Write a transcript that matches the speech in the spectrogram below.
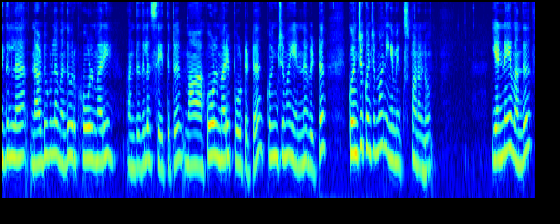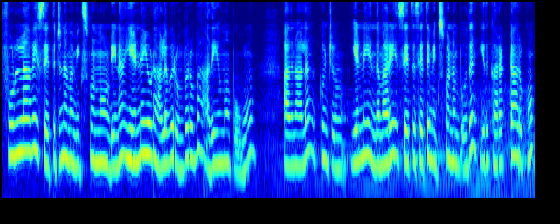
இதில் நடுவில் வந்து ஒரு ஹோல் மாதிரி அந்த இதில் சேர்த்துட்டு மா ஹோல் மாதிரி போட்டுட்டு கொஞ்சமாக எண்ணெய் விட்டு கொஞ்சம் கொஞ்சமாக நீங்கள் மிக்ஸ் பண்ணணும். எண்ணெயை வந்து ஃபுல்லாகவே சேர்த்துட்டு நம்ம மிக்ஸ் பண்ணோம் அப்படின்னா எண்ணெயோட அளவு ரொம்ப ரொம்ப அதிகமாக போகும். அதனால் கொஞ்சம் எண்ணெயை இந்த மாதிரி சேர்த்து சேர்த்து மிக்ஸ் பண்ணும்போது இது கரெக்டாக இருக்கும்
